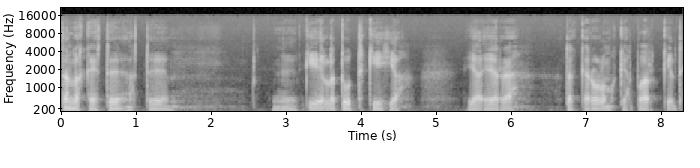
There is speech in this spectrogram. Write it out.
Tän lakka, että, että kiellä tutki ja ja erä takkar olmakke parkkilta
